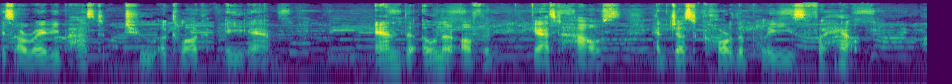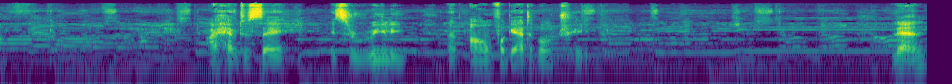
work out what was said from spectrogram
it's already past 2 o'clock a.m and the owner of the guest house had just called the police for help. I have to say, it's really an unforgettable trip. Then,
